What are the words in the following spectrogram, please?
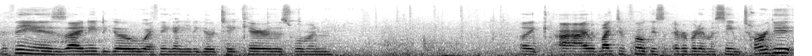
The thing is, I need to go, I think I need to go take care of this woman. Like, I, would like to focus everybody on the same target.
